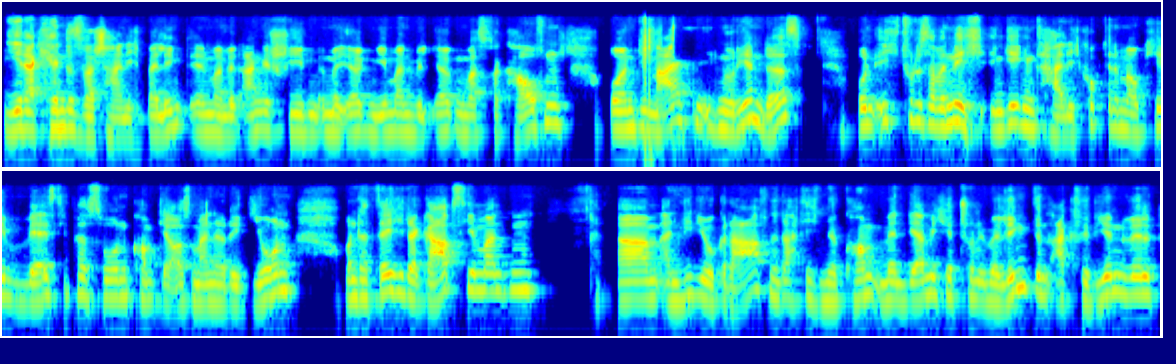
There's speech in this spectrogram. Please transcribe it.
jeder kennt es wahrscheinlich bei LinkedIn, man wird angeschrieben, immer irgendjemand will irgendwas verkaufen und die meisten ignorieren das und ich tue das aber nicht. Im Gegenteil, ich gucke dann immer, okay, wer ist die Person, kommt ja aus meiner Region? Und tatsächlich, da gab es jemanden, ähm, ein Videograf, und da dachte ich mir, komm, wenn der mich jetzt schon über LinkedIn akquirieren will,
